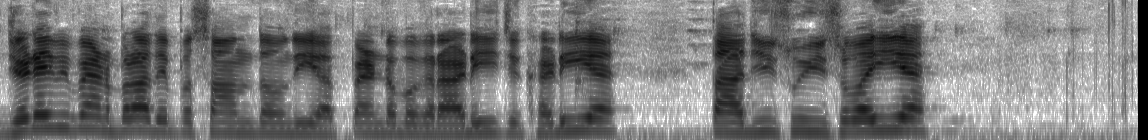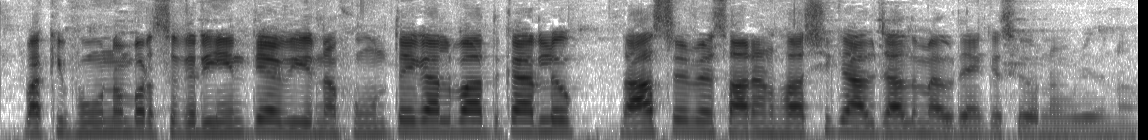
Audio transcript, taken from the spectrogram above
ਜਿਹੜੇ ਵੀ ਭੈਣ ਭਰਾ ਦੇ ਪਸੰਦ ਆਉਂਦੀ ਆ, ਪਿੰਡ ਬਗਰਾੜੀ 'ਚ ਖੜੀ ਹੈ ਤਾਜੀ ਸੂਈ ਸਵਾਈ ਹੈ ਬਾਕੀ ਫੋਨ ਨੰਬਰ ਸਕਰੀਨ ਤੇ ਆ, ਵੀਰ ਨਾਲ ਫੋਨ ਤੇ ਗੱਲਬਾਤ ਕਰ ਲਿਓ। ਲਾਸਟ ਵਿੱਚ ਸਾਰਿਆਂ ਨੂੰ ਸਤਿ ਸ਼੍ਰੀ ਅਕਾਲ, ਜਲਦ ਮਿਲਦੇ ਆ ਕਿਸੇ ਹੋਰ ਨਵੀਂ ਵੀਡੀਓ ਨਾਲ।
